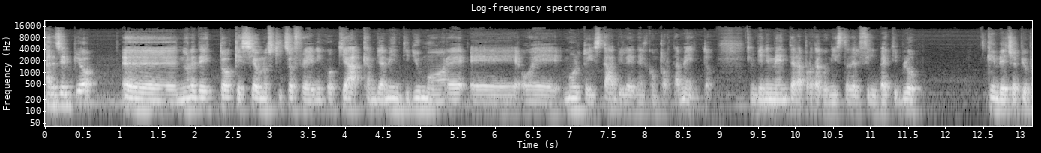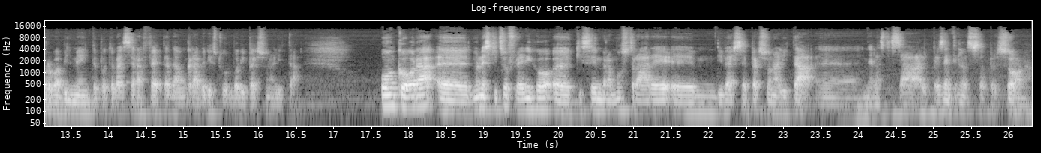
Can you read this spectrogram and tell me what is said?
Ad esempio, eh, non è detto che sia uno schizofrenico che ha cambiamenti di umore e, o è molto instabile nel comportamento. Mi viene in mente la protagonista del film Betty Blue, che invece più probabilmente poteva essere affetta da un grave disturbo di personalità. O ancora, eh, non è schizofrenico eh, chi sembra mostrare eh, diverse personalità eh, nella stessa, presenti nella stessa persona,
